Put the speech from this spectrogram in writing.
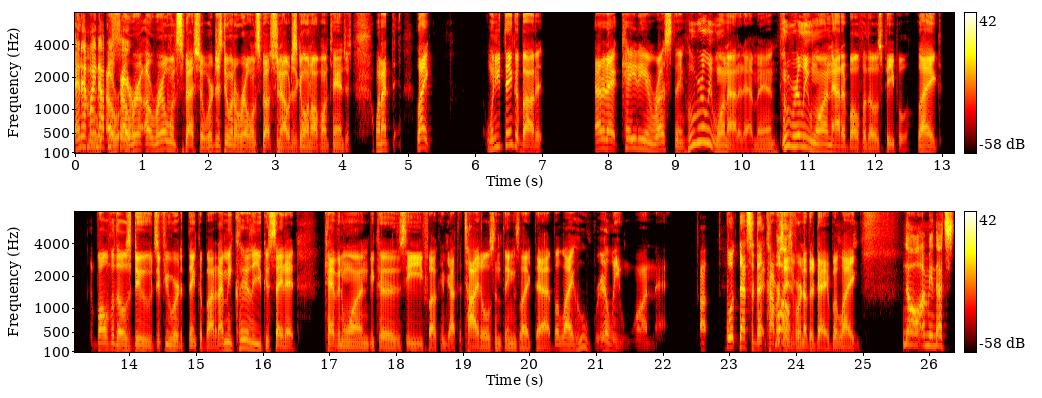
And that might not be a, fair. A, real- a real one special. We're just doing a real one special now. We're just going off on tangents. When I th- like when you think about it, out of that KD and Russ thing, who really won out of that, man? Who really won out of both of those people? Like both of those dudes, if you were to think about it. I mean, clearly you could say that Kevin won because he fucking got the titles and things like that. But like, who really won that? Uh, well, that's a conversation Well- for another day. But like, No, I mean that's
